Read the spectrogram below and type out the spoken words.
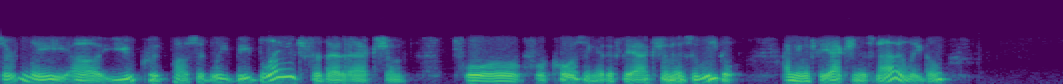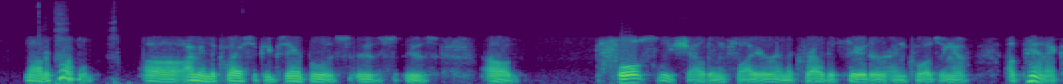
certainly uh, you could possibly be blamed for that action, for for causing it if the action is illegal. I mean, if the action is not illegal, not a problem. Uh, I mean, the classic example is is is uh, falsely shouting fire in a crowded theater and causing a, a panic.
